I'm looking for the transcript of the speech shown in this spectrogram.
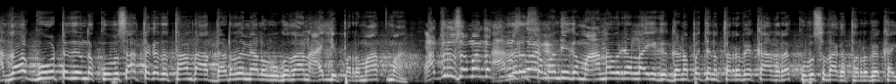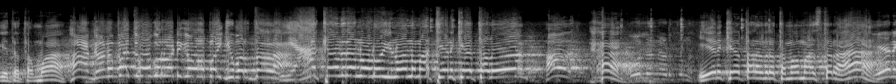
ಅದ ಗೂಟದಿಂದ ಕುಬುಸ ತೆಗೆದು ತಂದ ಆ ದಡದ ಮೇಲೆ ಉಗದಾನ ಅಲ್ಲಿ ಪರಮಾತ್ಮ. ಅದ್ರ ಸಂಬಂಧ ಅದರ. ಸಂಬಂಧ ಈಗ ಮಾನವರೆಲ್ಲ ಈಗ ಗಣಪತಿನ ತರಬೇಕಾದ್ರ ಕುಬುಸದಾಗ ತರಬೇಕಾಗೈತೆ ತಮ್ಮ. ಹಾ ಗಣಪತಿ ಹೋಗೋ ರೋಟಿಗೆ ಬರ್ತಾಳ. ಯಾಕಂದ್ರೆ ನೋಡು ಇನ್ನೊಂದು ಮಾತು ಏನು ಕೇಳ್ತಾಳು. ಏನ್ ಕೇಳ್ತಾಳ ಅಂದ್ರೆ ತಮ್ಮ ಮಾಸ್ತರ? ಏನ್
